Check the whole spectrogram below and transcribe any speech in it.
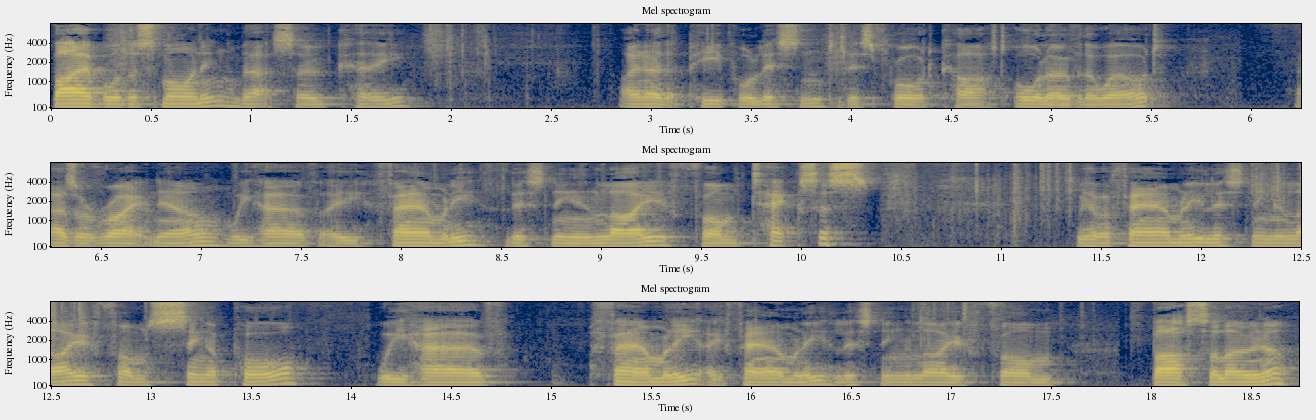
Bible this morning, but that's okay. I know that people listen to this broadcast all over the world. As of right now, we have a family listening in live from Texas. We have a family listening in live from Singapore. We have family, a family listening live from Barcelona.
